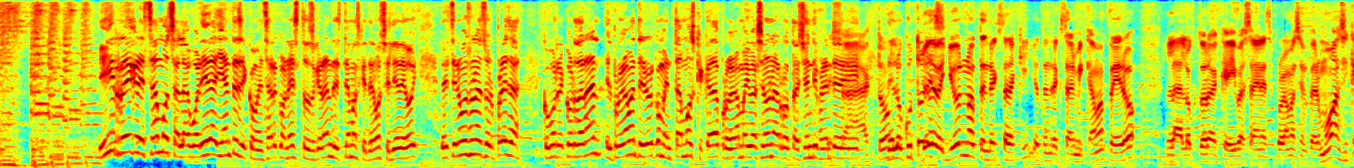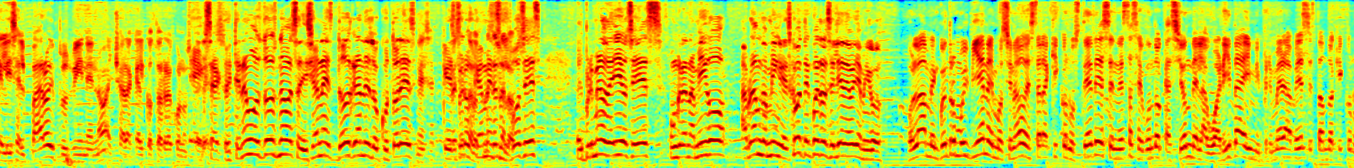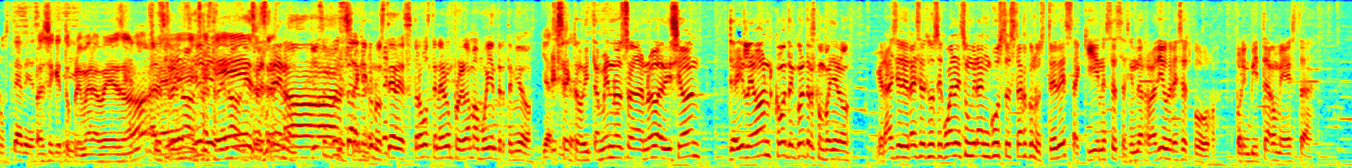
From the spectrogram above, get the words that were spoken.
Y regresamos a la guarida y antes de comenzar con estos grandes temas que tenemos el día de hoy, les tenemos una sorpresa. Como recordarán, el programa anterior comentamos que cada programa iba a ser una rotación diferente de, locutores. Yo, no tendría que estar aquí, yo tendría que estar en mi cama, pero la locutora que iba a estar en este programa se enfermó, así que le hice el paro y pues vine, ¿no? A echar acá el cotorreo con ustedes. Exacto, y tenemos dos nuevas ediciones, dos grandes locutores Exacto. que espero que amen sus voces. El primero de ellos es un gran amigo, Abraham Domínguez. ¿Cómo te encuentras el día de hoy, amigo? Hola, me encuentro muy bien, emocionado de estar aquí con ustedes en esta segunda ocasión de La Guarida y mi primera vez estando aquí con ustedes. Parece que tu primera vez, ¿no? Se estrenó, Sí, se estrenó, se se estrenó. Y es un gusto estar aquí con ustedes. Esperamos tener un programa muy entretenido. Y así Exacto, y también nuestra nueva edición, Jair León. ¿Cómo te encuentras, compañero? Gracias, gracias José Juan. Es un gran gusto estar con ustedes aquí en esta estación de radio. Gracias por, por invitarme a, esta,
